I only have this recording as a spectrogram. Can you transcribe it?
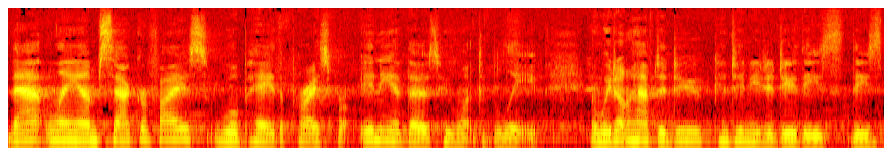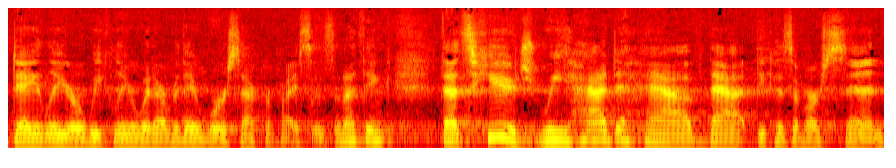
That lamb sacrifice will pay the price for any of those who want to believe. And we don't have to do continue to do these these daily or weekly or whatever they were sacrifices. And I think that's huge. We had to have that because of our sin.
